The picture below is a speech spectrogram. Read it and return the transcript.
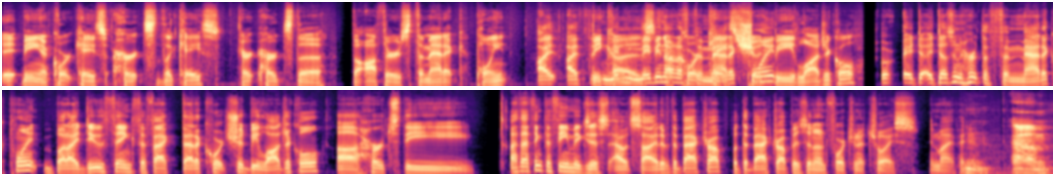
it being a court case hurts the case, hurt, hurts the the author's thematic point I I think because maybe, maybe not a a, thematic case should point. be logical. It it doesn't hurt the thematic point, but I do think the fact that a court should be logical uh hurts the. I, th- I think the theme exists outside of the backdrop, but the backdrop is an unfortunate choice, in my opinion. Um,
